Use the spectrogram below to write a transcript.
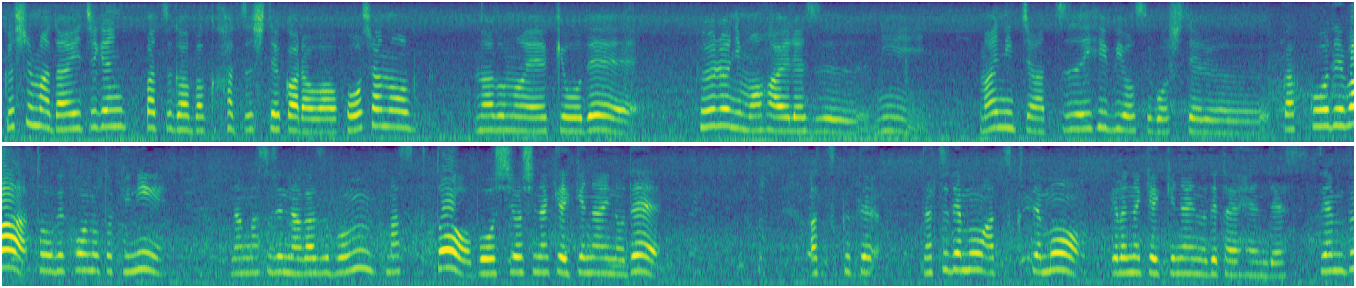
福島第一原発が爆発してからは放射能などの影響でプールにも入れずに毎日暑い日々を過ごしてる。学校では登下校の時に長袖長ズボンマスクと帽子をしなきゃいけないので暑くて夏でも暑くてもやらなきゃいけないので大変です。全部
